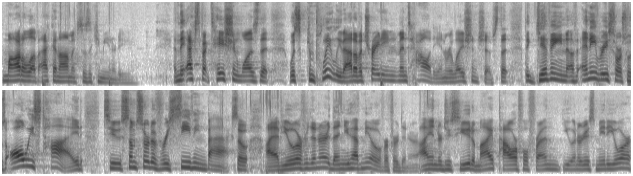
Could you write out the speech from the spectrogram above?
model of economics as a community. And the expectation was that was completely that of a trading mentality in relationships, that the giving of any resource was always tied to some sort of receiving back. So I have you over for dinner, then you have me over for dinner. I introduce you to my powerful friend, you introduce me to your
